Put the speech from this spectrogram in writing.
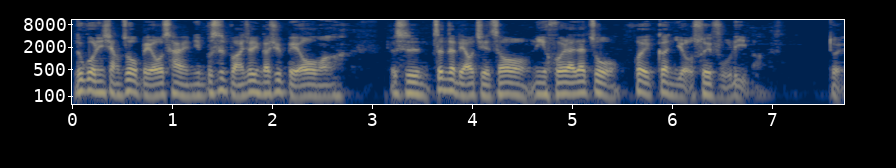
如果你想做北欧菜，你不是本来就应该去北欧吗？就是真的了解之后，你回来再做会更有说服力吧。对，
